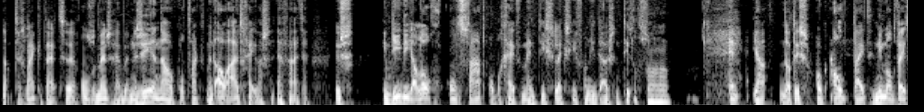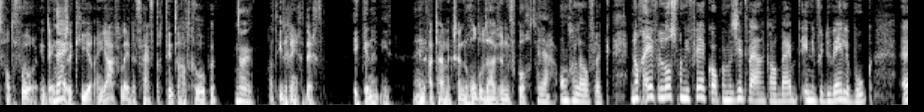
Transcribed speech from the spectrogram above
Nou, tegelijkertijd, eh, onze mensen hebben een zeer nauw contact met alle uitgevers in feite. Dus in die dialoog ontstaat op een gegeven moment die selectie van die duizend titels. Mhm. En ja, dat is ook altijd, niemand weet van tevoren. Ik denk Nee. als ik hier een jaar geleden 50 tinten had geroepen... Nee. had iedereen gedacht, ik ken het niet. En uiteindelijk zijn er honderdduizenden verkocht. Ja, ongelooflijk. Nog even los van die verkoop, en we zitten eigenlijk al bij het individuele boek. Eh,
